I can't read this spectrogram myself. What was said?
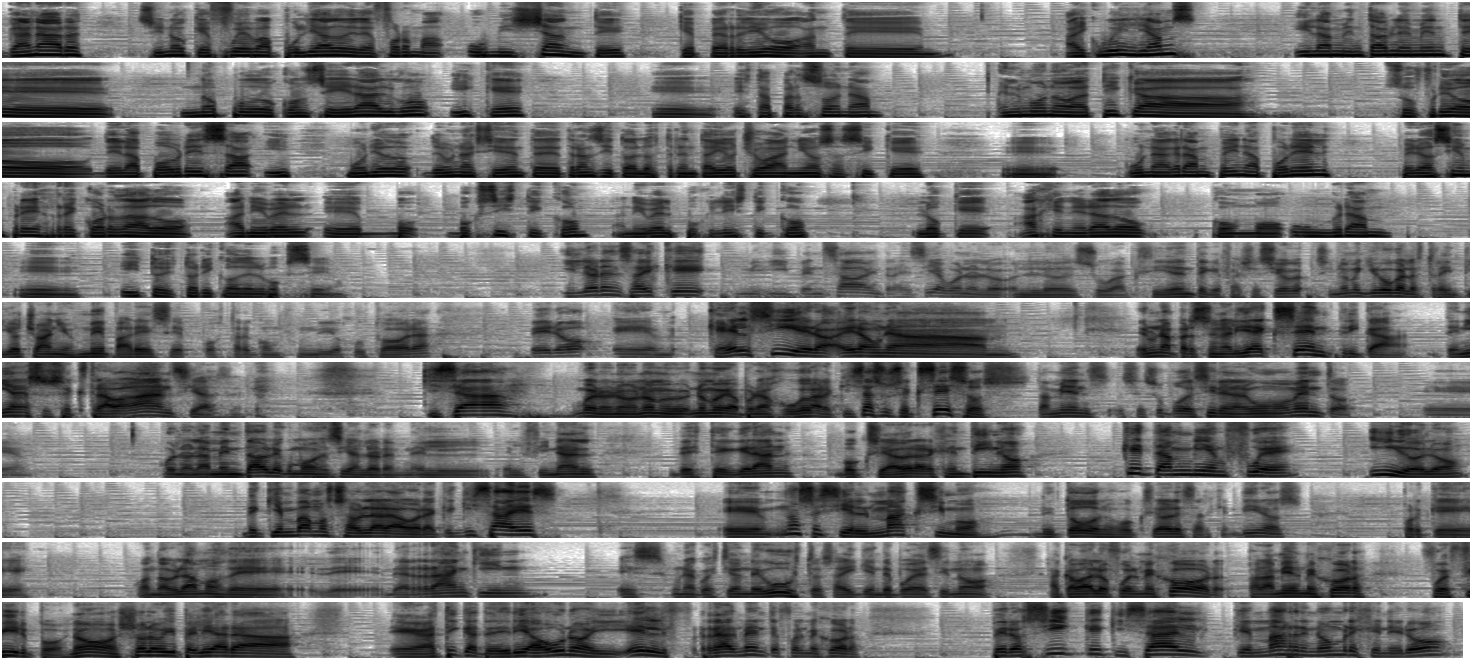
ganar, sino que fue vapuleado y de forma humillante que perdió ante Ike Williams y lamentablemente no pudo conseguir algo y que eh, esta persona, el mono Gatica, sufrió de la pobreza y murió de un accidente de tránsito a los 38 años, así que eh, una gran pena por él, pero siempre es recordado a nivel eh, boxístico, a nivel pugilístico, lo que ha generado como un gran hito histórico del boxeo. Y Loren, ¿sabes qué? Y pensaba mientras decía, bueno, lo, de su accidente que falleció, si no me equivoco, a los 38 años, me parece, puedo estar confundido justo ahora, pero eh, que él sí era, era, una, era una personalidad excéntrica, tenía sus extravagancias. Quizá, bueno, no, no me, voy a poner a jugar, quizá sus excesos, también se, supo decir en algún momento. Eh, bueno, lamentable, como vos decías, Loren, el final de este gran boxeador argentino, que también fue ídolo de quien vamos a hablar ahora, que quizá es, eh, no sé si el máximo de todos los boxeadores argentinos, porque cuando hablamos de, ranking es una cuestión de gustos. Hay quien te puede decir, no, a Caballo fue el mejor, para mí el mejor fue Firpo. No, yo lo vi pelear a eh, Gatica, te diría uno, y él realmente fue el mejor. Pero sí que quizá el que más renombre generó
